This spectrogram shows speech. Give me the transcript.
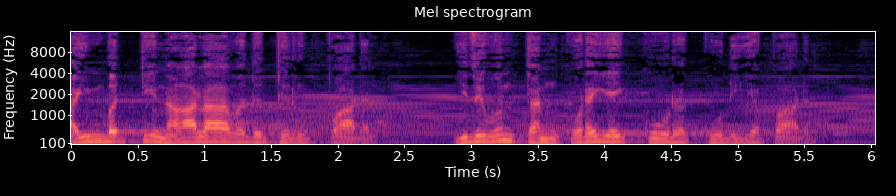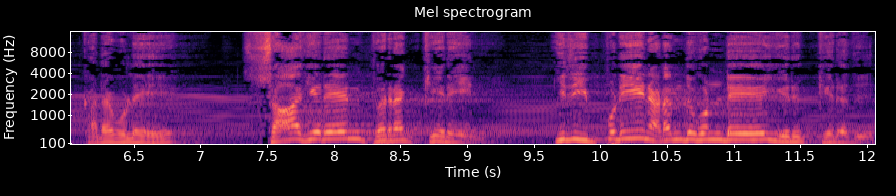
ஐம்பத்தி நாலாவது திருப்பாடல். இதுவும் தன் குறையை கூறக்கூடிய பாடல். கடவுளே சாகிறேன் பிறக்கிறேன். இது இப்படி நடந்து கொண்டே இருக்கிறது.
